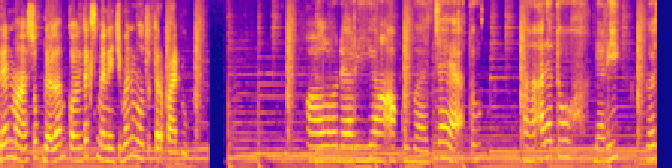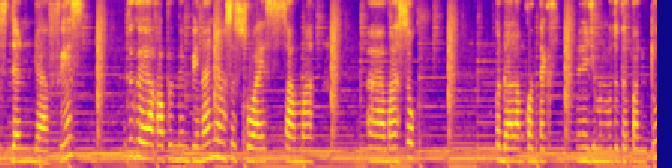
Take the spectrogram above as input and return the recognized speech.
dan masuk dalam konteks manajemen mutu terpadu? Kalau dari yang aku baca ya tuh uh, ada tuh dari Gus dan Davis itu gaya kepemimpinan yang sesuai sama uh, masuk ke dalam konteks manajemen mutu terpadu itu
